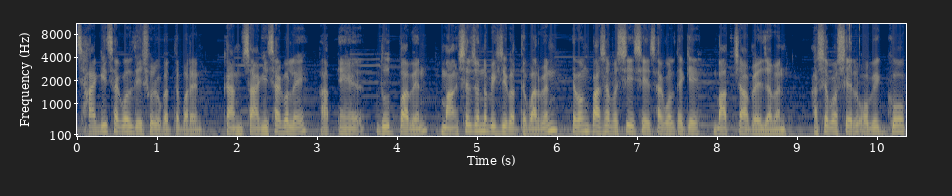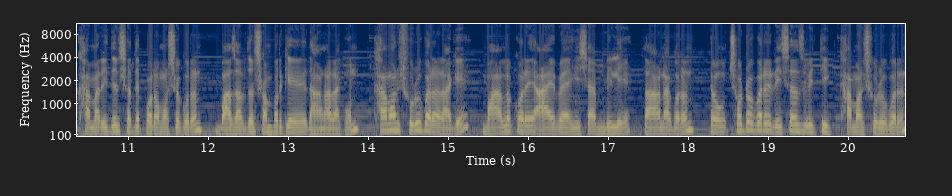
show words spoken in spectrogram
ছাগি ছাগল দিয়ে শুরু করতে পারেন। কারণ ছাগি ছাগলে আপনি দুধ পাবেন, মাংসের জন্য বিক্রি করতে পারবেন এবং পাশাপাশি সেই ছাগল থেকে বাচ্চা পেয়ে যাবেন। আশেপাশের অভিজ্ঞ খামারিদের সাথে পরামর্শ করুন, বাজার দর সম্পর্কে ধারণা রাখুন। খামার শুরু করার আগে ভালো করে আয় ব্যয় হিসাব মিলিয়ে ধারণা করুন এবং ছোট করে রিসার্চ ভিত্তিক খামার শুরু করেন।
